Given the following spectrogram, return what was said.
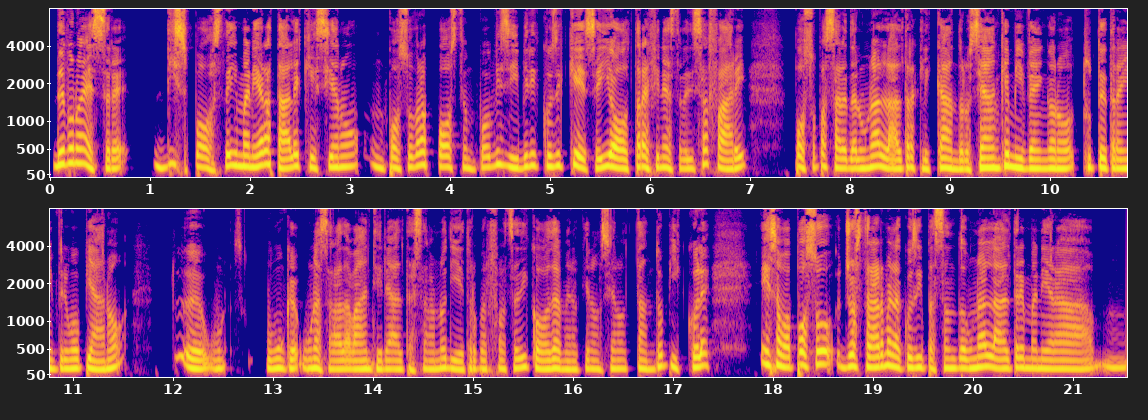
Devono essere disposte in maniera tale che siano un po' sovrapposte, un po' visibili, così che se io ho tre finestre di Safari posso passare dall'una all'altra cliccandolo. Se anche mi vengono tutte e tre in primo piano, eh, un, comunque una sarà davanti e le altre saranno dietro per forza di cose, a meno che non siano tanto piccole. E insomma, posso giostrarmela così passando da una all'altra in maniera mm,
